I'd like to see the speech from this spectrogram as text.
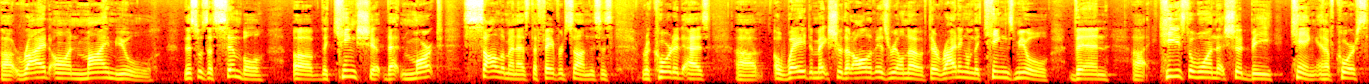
uh, ride on my mule. This was a symbol of the kingship that marked Solomon as the favored son. This is recorded as uh, a way to make sure that all of Israel know if they're riding on the king's mule, then uh, he's the one that should be king. And of course,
